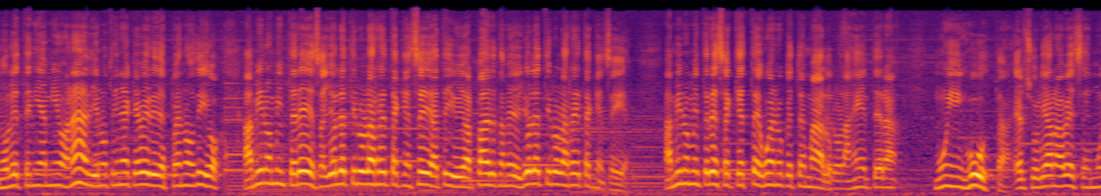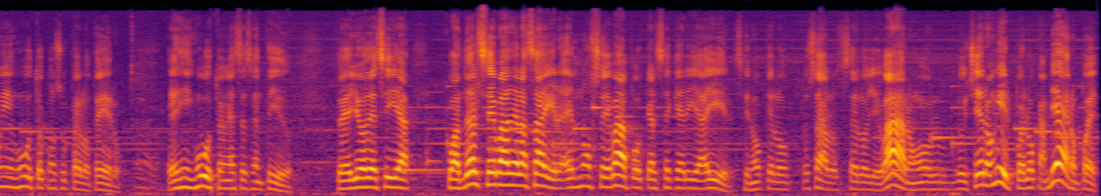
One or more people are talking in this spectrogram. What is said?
No le tenía miedo a nadie, no tenía que ver y después nos dijo, a mí no me interesa, yo le tiro la reta a quien sea, tío, y al padre también, yo le tiro la reta a quien sea. A mí no me interesa que esté bueno o que esté malo, pero la gente era muy injusta. El Zuliano a veces es muy injusto con su pelotero. Es injusto en ese sentido. Entonces yo decía, cuando él se va de las águilas, él no se va porque él se quería ir, sino que lo, o sea, se lo llevaron o lo hicieron ir, pues lo cambiaron, pues.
